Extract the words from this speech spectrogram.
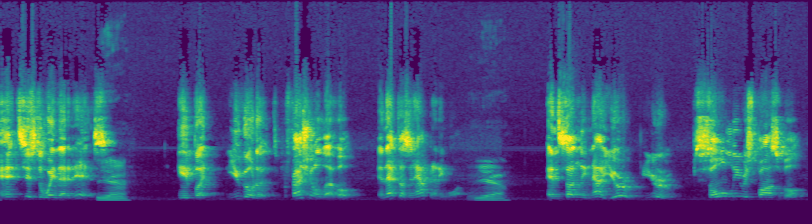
It's just the way that it is. yeah, It- but you go to the professional level, and that doesn't happen anymore. yeah, And suddenly now you're you're solely responsible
